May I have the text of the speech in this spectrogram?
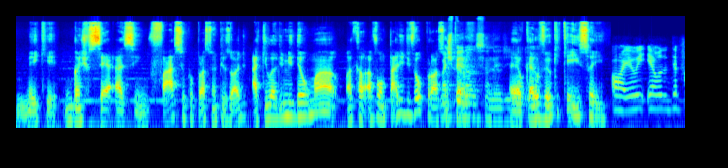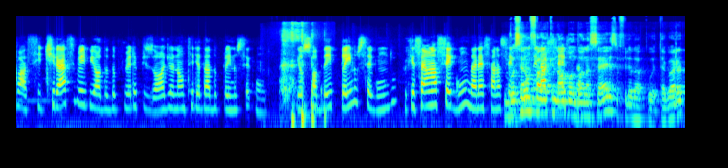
meio que um gancho sé- assim, fácil pro próximo episódio, aquilo ali me deu uma aquela- a vontade de ver o próximo. Uma Eu quero- esperança, né? de- é, eu quero ver o que que é isso aí. Ó, eu, eu devo falar, se tirasse Baby Yoda do primeiro episódio, eu não teria dado play no segundo. Eu só dei play no segundo, porque saiu na segunda, né? Saiu na segunda Você não fala que não sexta. abandona a série, seu filho da puta. Agora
